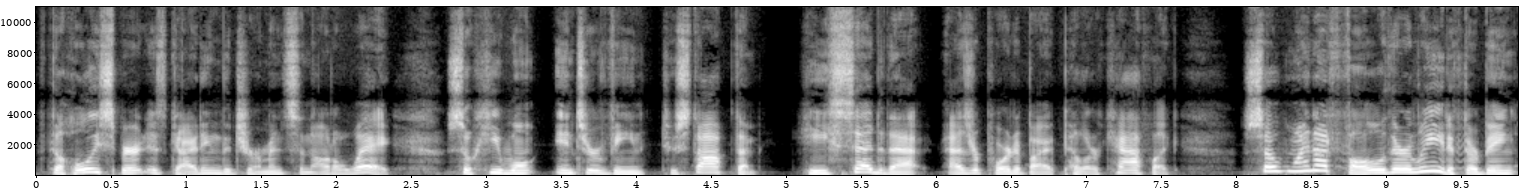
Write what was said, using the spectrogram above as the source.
that the Holy Spirit is guiding the German synodal way, so he won't intervene to stop them. He said that as reported by pillar Catholic. So why not follow their lead if they're being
